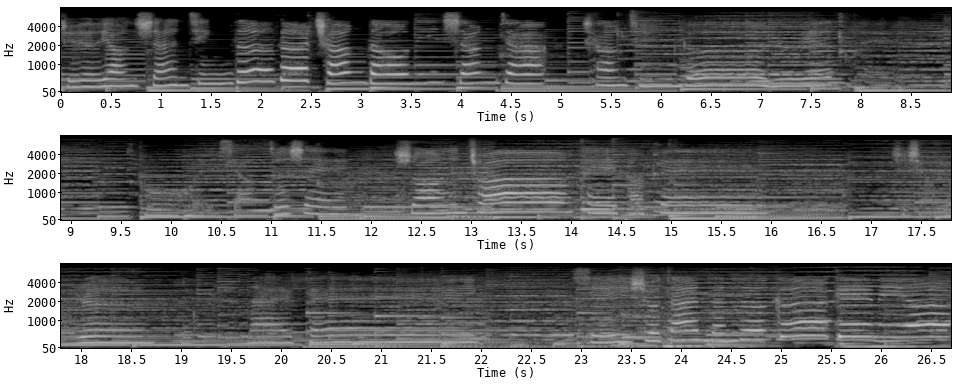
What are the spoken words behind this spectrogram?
这样煽情的歌唱到你想家，唱情歌流眼想着谁，双人床配咖啡，只想有人有个人来陪。写一首淡淡的歌给你啊，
